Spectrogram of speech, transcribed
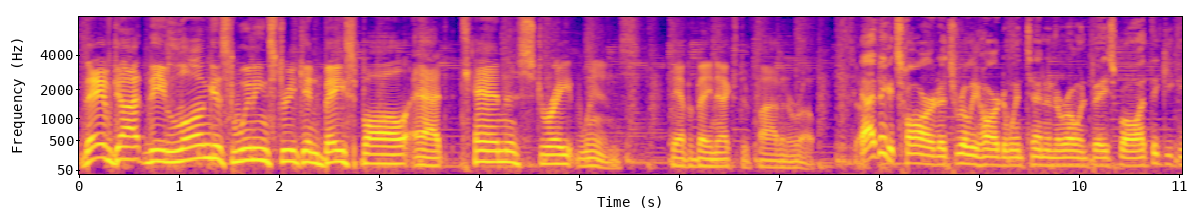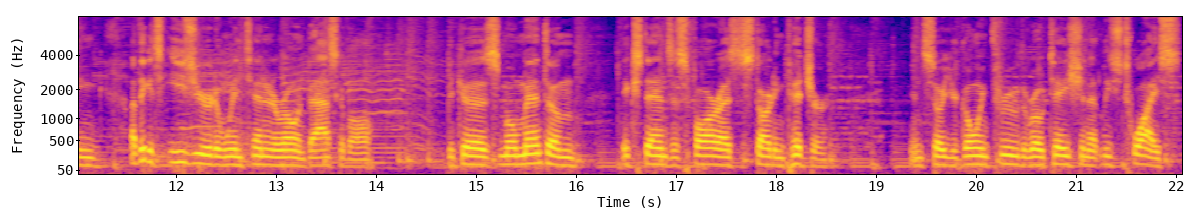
They've got the longest winning streak in baseball at 10 straight wins. Tampa Bay next at five in a row. So. I think it's hard. It's really hard to win 10 in a row in baseball. I think you can I think it's easier to win 10 in a row in basketball because momentum extends as far as the starting pitcher. And so you're going through the rotation at least twice.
